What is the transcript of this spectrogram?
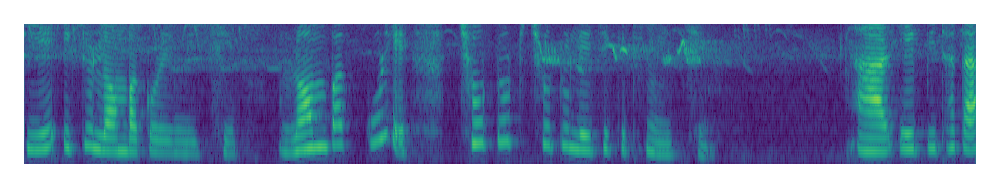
দিয়ে একটু লম্বা করে নিচ্ছি। লম্বা করে ছোট ছোট লেচি কেটে নিচ্ছি। আর এই পিঠাটা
